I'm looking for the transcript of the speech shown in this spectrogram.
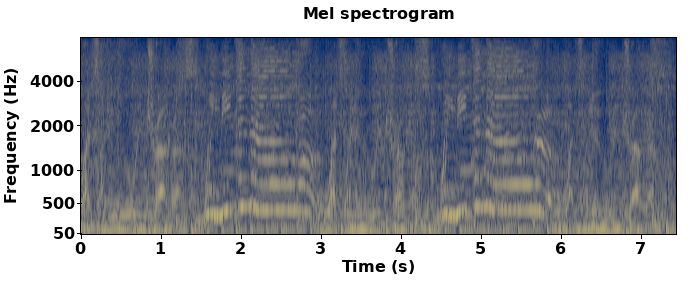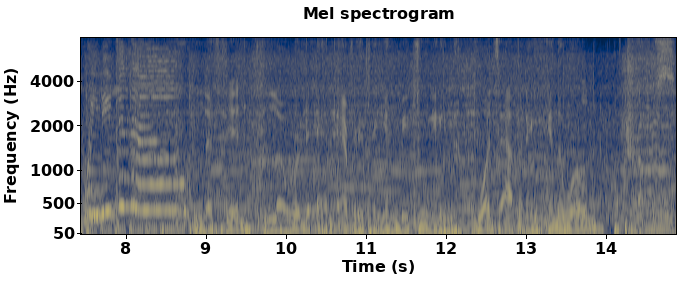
What's new in trucks? We need to know. What's new in trucks? We need to know. What's new in trucks? We need to know. Lifted, lowered, and everything in between. What's happening in the world of trucks?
